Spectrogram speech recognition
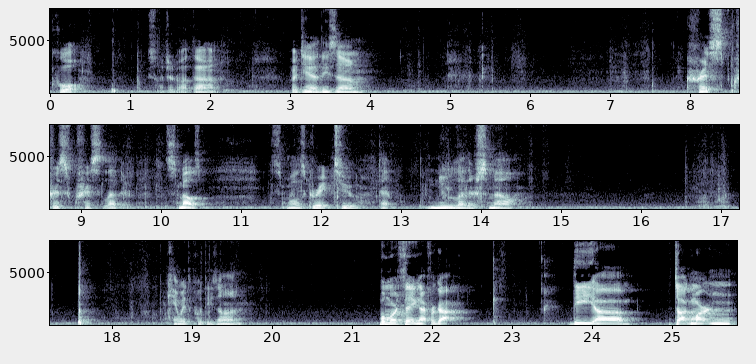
Cool. Excited about that. But yeah, these um crisp, crisp, crisp leather. smells smells great too. That new leather smell. Can't wait to put these on. One more thing, I forgot. The uh, Doc Martens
